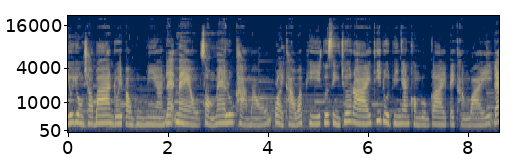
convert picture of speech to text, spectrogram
ยุยงชาวบ้านโดยเป่าหูเมียนและแมวสองแม่ลูกขาเมาส์ปล่อยข่าวว่าพีทคือสิ่งชั่วร้ายที่ดูดวิญญาณของหลวงไกลไปขังไว้ และ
